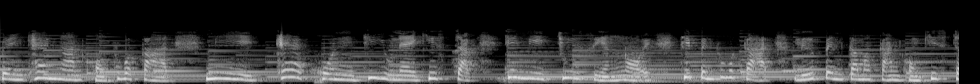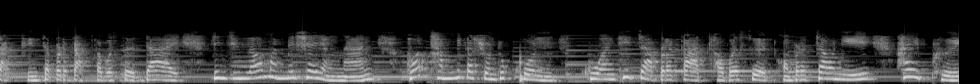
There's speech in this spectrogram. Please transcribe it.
เป็นแค่งานของผู้ประกาศ มีแค่ คนที่อยู่ในคริสตจักรที่มีชื่อเสียงหน่อย ที่เป็นผู้ประกาศหรือเป็นกรรมการของคริสตจักรถึงจะประกาศข่าวประเสริฐได้ จริงๆ แล้วมันไม่ใช่อย่างนั้น เพราะทำมิกชนทุกคนควรที่จะประกาศข่าวประเสริฐของพระเจ้านี้ ให้เผย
